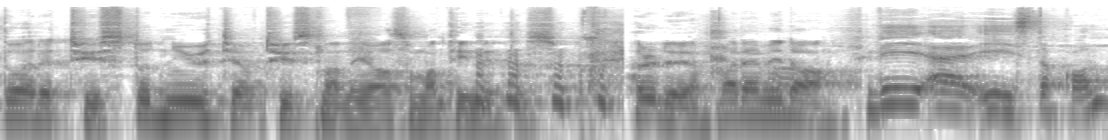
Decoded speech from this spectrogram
då är det tyst. Då njuter jag av tystnaden jag som har tinnitus. Hörru du, var är vi idag? Vi är i Stockholm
